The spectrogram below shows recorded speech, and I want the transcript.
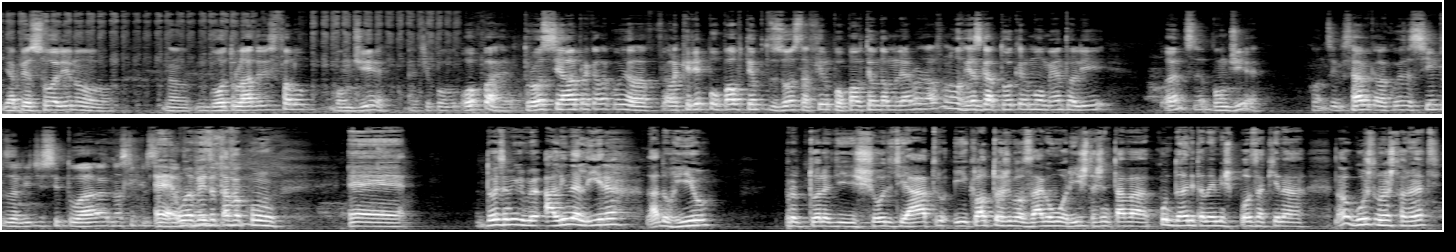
E a pessoa ali no, no- do outro lado, ele falou, bom dia. É tipo, opa, trouxe ela para aquela coisa. Ela, ela queria poupar o tempo dos outros da fila, poupar o tempo da mulher, mas ela falou, resgatou aquele momento ali antes, né? bom dia. Quando você sabe aquela coisa simples ali de situar na simplicidade. É, uma vez eu tava com. é, dois amigos meus, Alina Lira, lá do Rio, produtora de show de teatro, e Claudio Torres Gonzaga, humorista. A gente tava com Dani também, minha esposa, aqui na, na Augusto, no restaurante.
